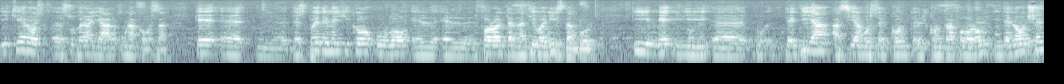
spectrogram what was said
y quiero eh, subrayar una cosa, que eh, mm, después de México hubo el, foro alternativo en Istambul y, eh, de día hacíamos el, el contraforum y de noche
